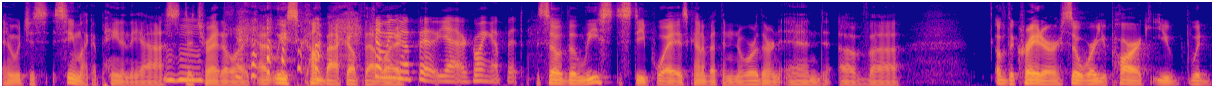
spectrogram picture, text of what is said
and it would just seem like a pain in the ass to try to like at least come back up that Mm-hmm. Coming way. up it, yeah, or going up it. So the least steep way is kind of at the northern end of uh, of the crater. So where you park, you would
